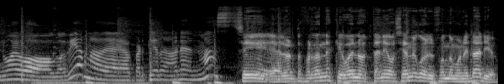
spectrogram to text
nuevo gobierno de a partir de ahora en más. Sí, Alberto Fernández que bueno, está negociando con el Fondo Monetario.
